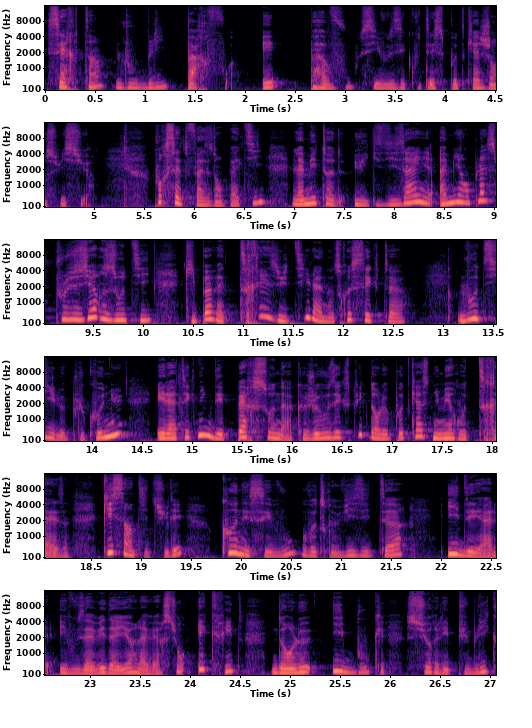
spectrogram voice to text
Certains l'oublient parfois pas vous si vous écoutez ce podcast, j'en suis sûre. Pour cette phase d'empathie, la méthode UX Design a mis en place plusieurs outils qui peuvent être très utiles à notre secteur. L'outil le plus connu est la technique des personas que je vous explique dans le podcast numéro 13 qui s'intitulait Connaissez-vous votre visiteur idéal? Et vous avez d'ailleurs la version écrite dans le e-book sur les publics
